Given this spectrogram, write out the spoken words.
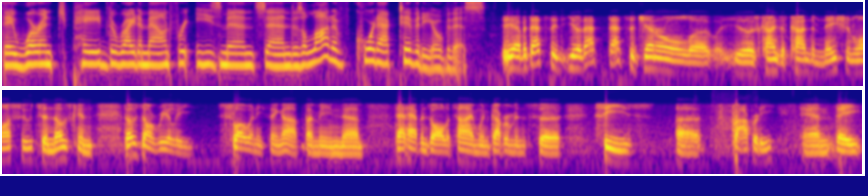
they weren't paid the right amount for easements, and there's a lot of court activity over this. Yeah, but that's the you know that that's the general uh, you know those kinds of condemnation lawsuits, and those can those don't really slow anything up. I mean, uh, that happens all the time when governments uh, seize uh, property and they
